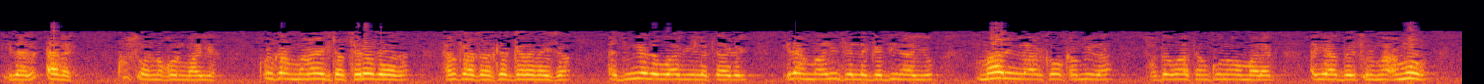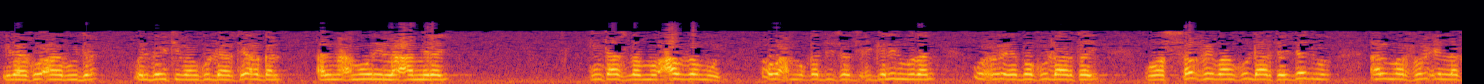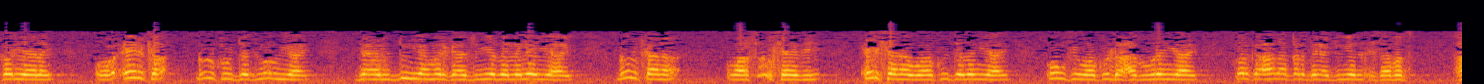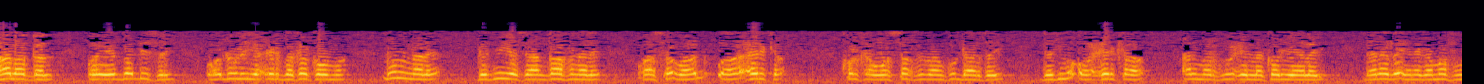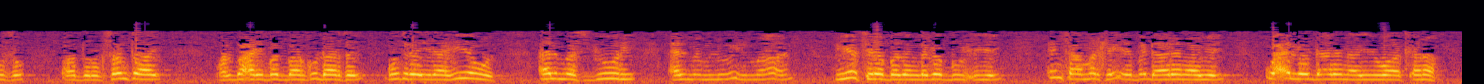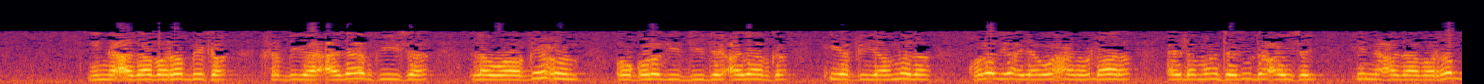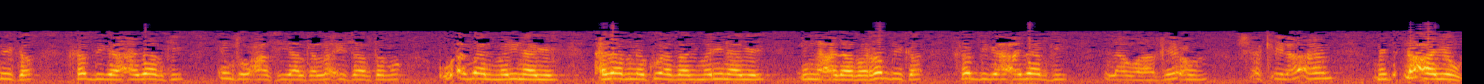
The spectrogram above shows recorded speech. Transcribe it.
ila alabad kusoo noqon maaya kolkaa malaa'igta tiradeeda halkaasaad ka garanaysaa adduunyada waagii la taagay ilaa maalinta la gedinayo maalin la arkoo kamid a toddobaatan kun oo malag ayaa baytulmacmuur ilaah ku caabuda walbeyti baan ku dhaartay aqal almacmuuri la camiray baan ku dhaartay dadmo almarfuuci la kor yeelay oo cirka dhulkuu dadmo u yahay daarudunyaa marka adduunyada laleeyahay dhulkana waa salkeedii cirkana waa ku dadan yahay unkii waa ku dhex abuuran yahay kolka hal aqal bay adduunyadu xisaabanta hal aqal oo eebba dhisay oo dhul iyo cirba ka kooma dhulna le dadmiya saanqaafna le ku dhaartay dadmo oo cirka almarfuuci la kor yeelay dhalada inagama fuuso waa durugsan tahay walbaxri bad baan ku dhaartay qudra ilaahiya wood almasjuuri almamluu'i maa-an biyo tiro badan laga buuxiyey intaa markay eebba dhaaranayey waxa loo dhaaranayey waa kana ina cadaaba rabbika rabbigaa cadaabkiisa la waaqicun qiyaamada qoladii ayaa waxaanoo dhaara ay dhammaanteed u dhacaysay ina cadaaba rabbika rabbigaa cadaabkii intuu caasiyaalka la xisaabtamo uu abaalmarinayey cadaabna ku abaalmarinayey ina cadaaba rabbika rabbigaa cadaabkii la waaqicun shaki la-aan mid dhacayow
